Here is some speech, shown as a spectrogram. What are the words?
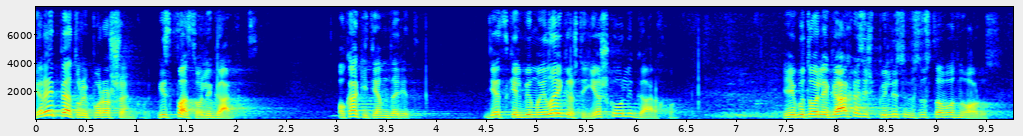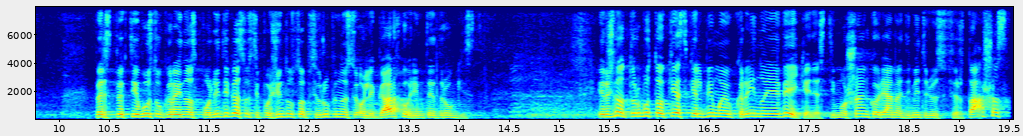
Gerai Petrui Porošenko, jis pats oligarchas. O ką kitiem daryti? Dėt skelbimai laikraštį, ieško oligarcho. Jeigu tu oligarchas, išpildysiu visus tavo norus. Perspektyvus Ukrainos politikas susipažintų su apsirūpinusiu oligarchu rimtai draugystė. Ir žinot, turbūt tokie skelbimai Ukrainoje veikia, nes Timošenko remia Dmitrijus Firtašas,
